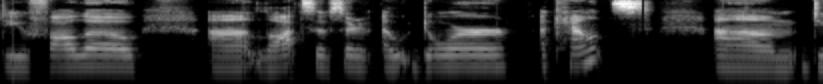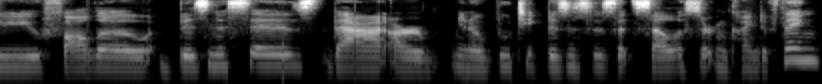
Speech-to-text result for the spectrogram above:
do you follow uh, lots of sort of outdoor accounts? Um, do you follow businesses that are, you know, boutique businesses that sell a certain kind of thing?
